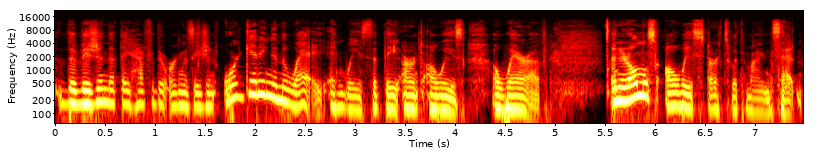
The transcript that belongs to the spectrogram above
the vision that they have for their organization or getting in the way in ways that they aren't always aware of. And it almost always starts with mindset.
